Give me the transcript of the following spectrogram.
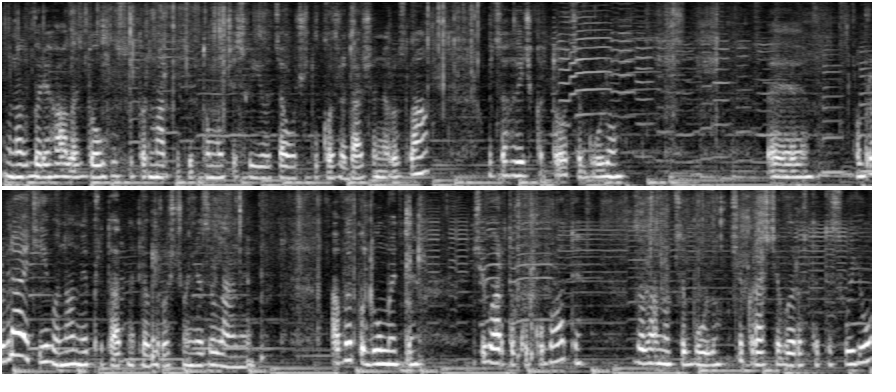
вона зберігалась довго в супермаркеті, в тому числі і оця от штука вже далі не росла, оця гичка, то цибулю е, обробляють і вона непридатна для вирощування зеленої. А ви подумайте, чи варто купувати зелену цибулю, чи краще виростити свою.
